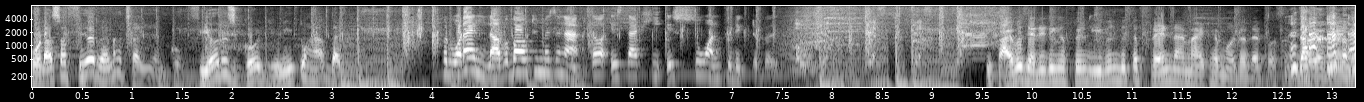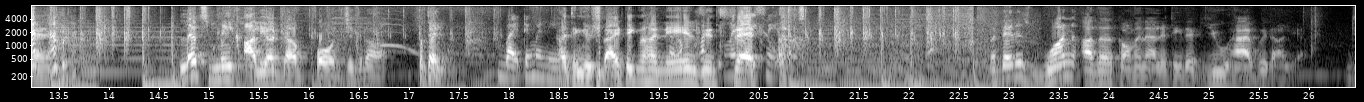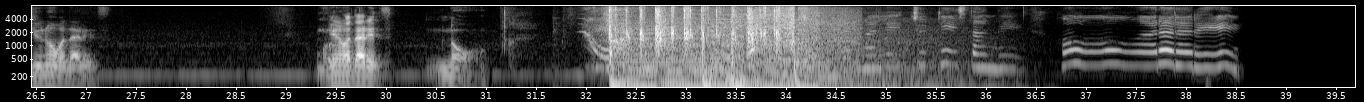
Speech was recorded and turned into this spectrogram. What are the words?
थोड़ा सा fear रहना चाहिए हमको. Fear is good. You need to have that. But what I love about him as an actor is that he is so unpredictable. If I was editing a film, even with a friend, I might have murdered that person. Let's make Alia dub for Jigra for Telugu. Biting my nails. I think you should. Biting her nails in stress. But there is one other commonality that you have with Alia. Do you know what that is? You know what that is? No.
